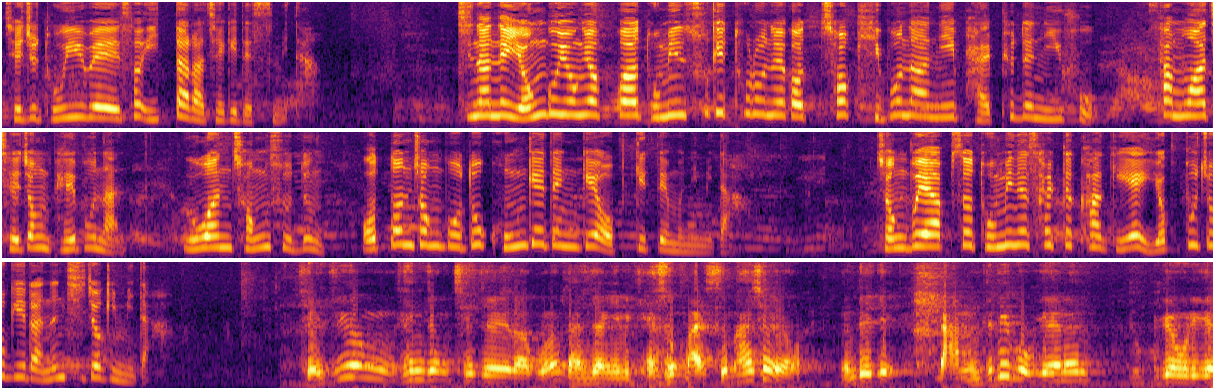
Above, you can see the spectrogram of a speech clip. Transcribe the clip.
제주도의회에서 잇따라 제기됐습니다. 지난해 연구 용역과 도민 수기 토론을 거쳐 기본안이 발표된 이후 사무와 재정 배분안, 의원 정수 등 어떤 정보도 공개된 게 없기 때문입니다. 정부에 앞서 도민을 설득하기에 역부족이라는 지적입니다. 제주형 행정체제라고는 단장님이 계속 말씀하셔요. 근데 이제 남들이 보기에는 이게 우리가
